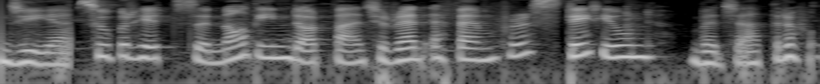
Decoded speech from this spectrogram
G R super hits नौ तीन डॉट पाँच रेड एफ़ एम पर स्टे ट्यून्ड बजाते रहो।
